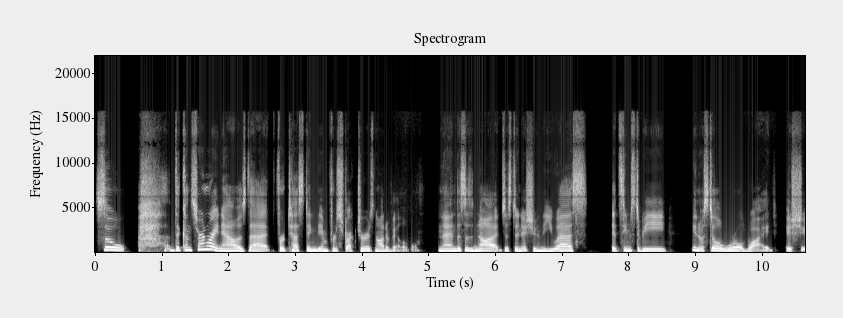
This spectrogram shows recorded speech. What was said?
So, the concern right now is that for testing, the infrastructure is not available. And this is not just an issue in the US, it seems to be, you know, still a worldwide issue.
